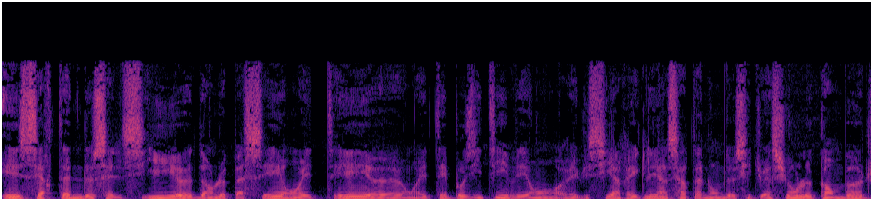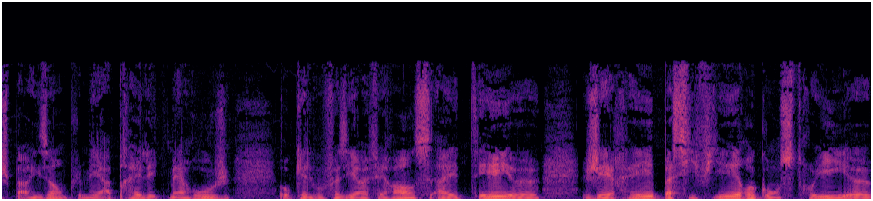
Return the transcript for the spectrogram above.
et certaines de celles-ci, euh, dans le passé, ont été, euh, ont été positives et ont réussi à régler un certain nombre de situations. Le Cambodge, par exemple, mais après les Khmers rouges, auquel vous faisiez référence a été euh, géré, pacifié, reconstruit euh,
